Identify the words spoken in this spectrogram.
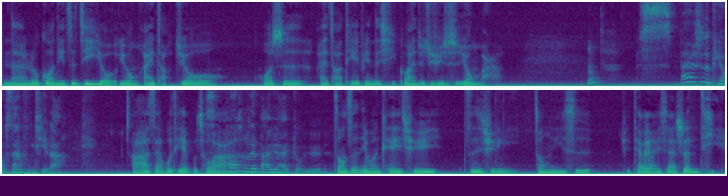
那如果你自己有用艾草灸或是艾草贴片的习惯，就继续使用吧。嗯，八月是不是可以有三伏贴啦？啊，三伏贴也不错啊。不知道是不是在八月还是九月？总之，你们可以去咨询中医师，去调养一下身体，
